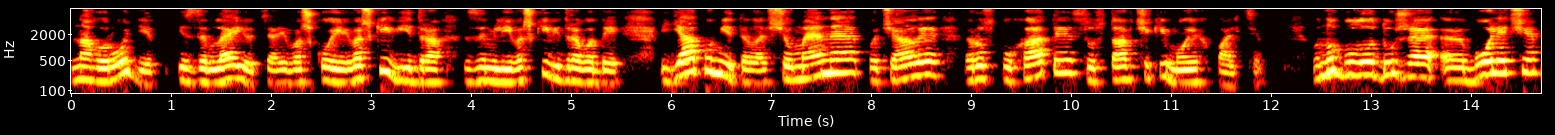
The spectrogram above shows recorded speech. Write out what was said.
на городі із землею, цієї важкої, важкі відра землі, важкі відра води, я помітила, що в мене почали розпухати суставчики моїх пальців. Воно було дуже е, боляче,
